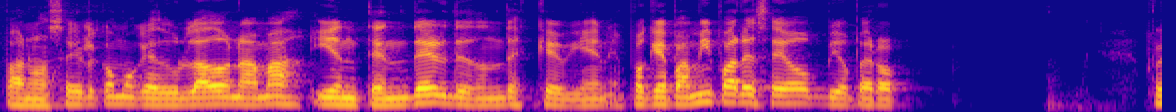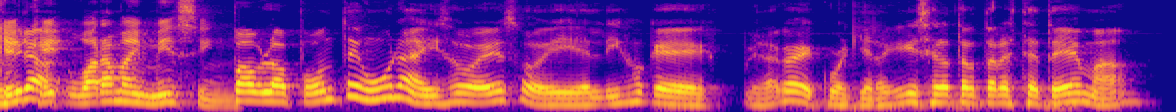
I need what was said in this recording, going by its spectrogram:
para no ser como que de un lado nada más y entender de dónde es que viene. Porque para mí parece obvio, pero Pues ¿qué- mira, qué- what am I missing? Pablo Aponte en una hizo eso y él dijo que, mira, que cualquiera que quisiera tratar este tema,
